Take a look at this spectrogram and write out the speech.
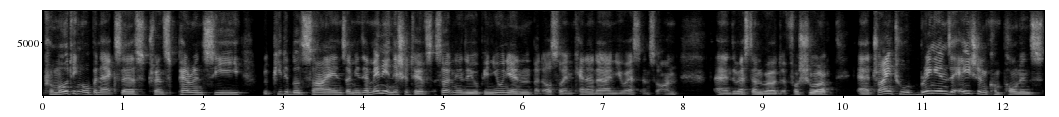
promoting open access, transparency, repeatable science. I mean, there are many initiatives, certainly in the European Union, but also in Canada and US and so on, and the Western world for sure, uh, trying to bring in the Asian components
